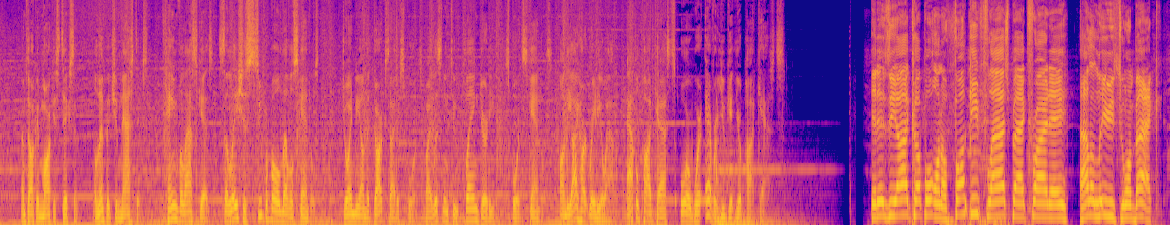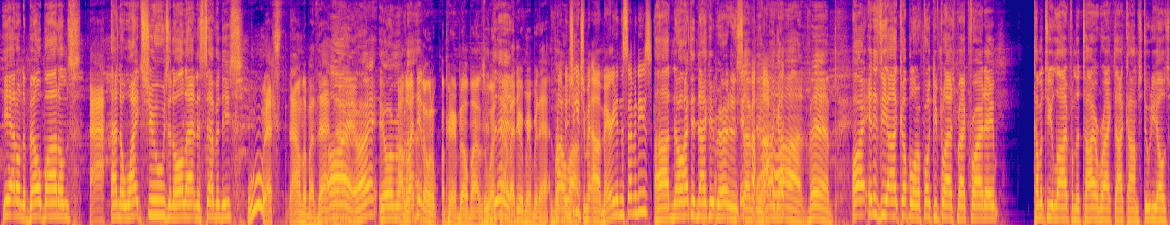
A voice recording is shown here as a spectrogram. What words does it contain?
I'm talking Marcus Dixon, Olympic gymnastics, Cain Velasquez, salacious Super Bowl level scandals. Join me on the dark side of sports by listening to Playing Dirty Sports Scandals on the iHeartRadio app, Apple Podcasts, or wherever you get your podcasts. It is the odd couple on a funky flashback Friday. Alan Lee's going back. He had on the bell bottoms and the white shoes and all that in the 70s. Ooh, that's I don't know about that. All now. right, all right. You don't remember Although I did own a, a pair of bell bottoms one did. time. I do remember that. Rob, didn't you get you uh, married in the 70s? Uh, no, I did not get married in the 70s. My God, man. All right, it is the odd couple on a funky flashback Friday. Coming to you live from the TireRack.com studios.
